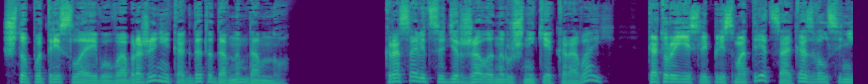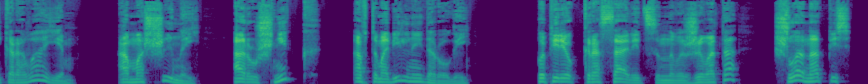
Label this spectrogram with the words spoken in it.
что потрясла его воображение когда-то давным-давно. Красавица держала на рушнике каравай, который, если присмотреться, оказывался не караваем, а машиной, а рушник — автомобильной дорогой. Поперек красавицынного живота шла надпись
